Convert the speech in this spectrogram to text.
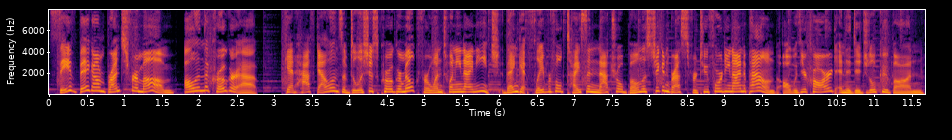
Save big on brunch for mom, all in the Kroger app. Get half gallons of delicious Kroger milk for 129 each, then get flavorful Tyson natural boneless chicken breasts for 249 a pound, all with your card and a digital coupon.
